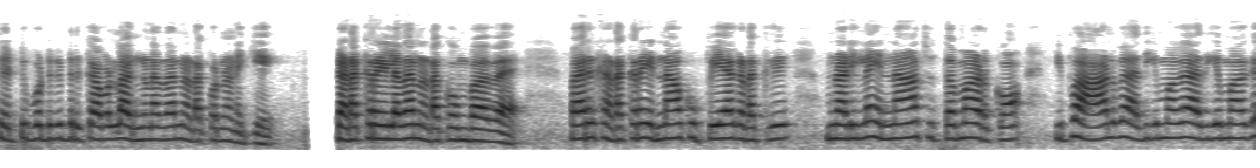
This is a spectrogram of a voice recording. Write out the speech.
செட்டு போட்டுக்கிட்டு இருக்காவல்ல அங்கனதான் நடக்கும்னு நினைக்கேன். கடற்கரையில தான் நடக்கும் பாவ பாரு கடற்கரை என்ன குப்பையா கிடக்கு? முன்னாடிலாம் என்ன சுத்தமா இருக்கும்? இப்போ ஆளுவ அதிகமாக அதிகமாக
